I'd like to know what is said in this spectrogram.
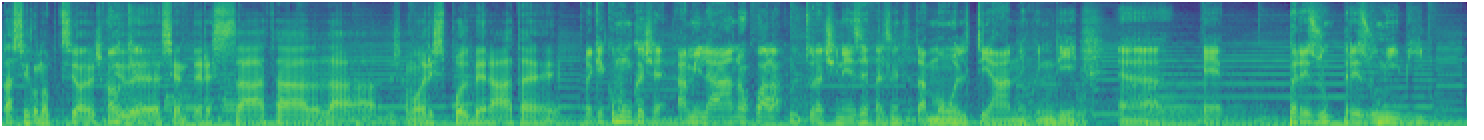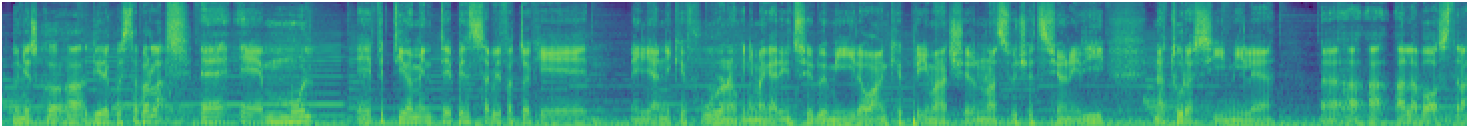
la seconda opzione, cioè Ok. che si è interessata, l'ha diciamo rispolverata e Perché comunque c'è a Milano qua la cultura cinese è presente da molti anni, quindi eh, è presu- presumibile, non riesco a dire questa parola, eh, è, mol- è effettivamente pensabile il fatto che negli anni che furono, quindi magari inizio del 2000 o anche prima c'erano associazioni di natura simile a- a- alla vostra.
